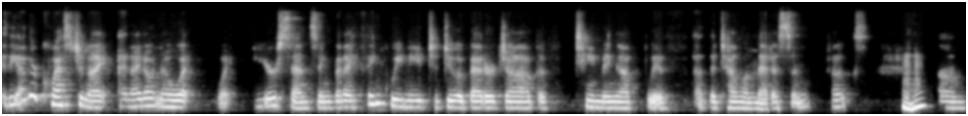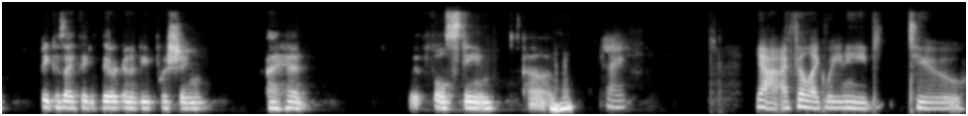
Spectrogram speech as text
the other question I and I don't know what what you're sensing, but I think we need to do a better job of teaming up with the telemedicine folks mm-hmm. um, because I think they're going to be pushing ahead with full steam. Um, mm-hmm. Right. Yeah, I feel like we need to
